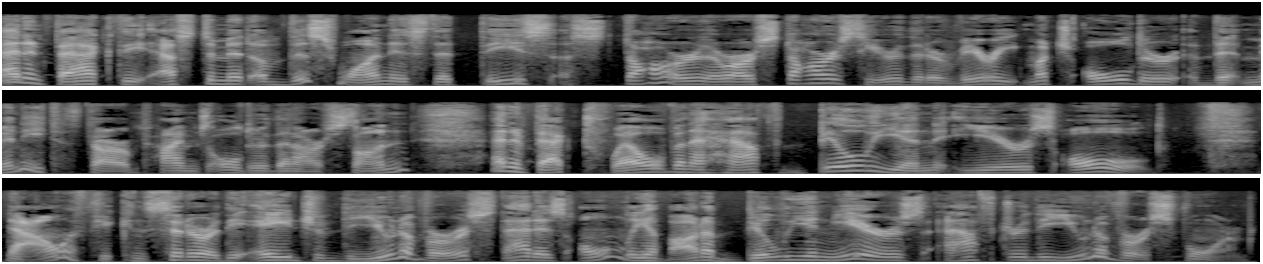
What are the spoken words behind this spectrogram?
And in fact, the estimate of this one is that these stars there are stars here that are very much older than many star times older than our sun. And in fact, 12 and a half billion years old. Now, if you consider the age of the universe, that is only about a billion years after the universe formed.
